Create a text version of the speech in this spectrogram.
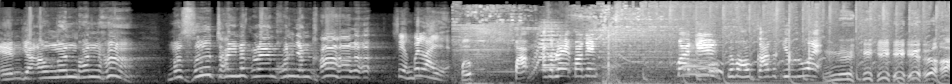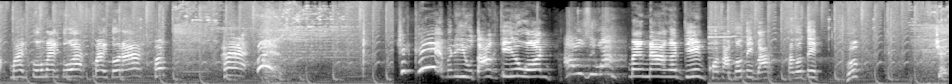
เองอย่าเอาเงินพันห้ามาซื้อใจนักเลงคนอย่างข้าเลยเสียงเป็นไรอะปึ๊บปั๊บอันสำเร็จมาจริง มาจริงแล้วมาพร้อมการสกิลด้วย มาอีกตัวมาอีกตัวมาอีกตัวนะฮึบแฮ่เฮ้ยชิดแค่มันอยู่ตังค์จริงทุกคนเอาสิวะแม่งหน้าเงินจริง ขอสามตัวติดปะสามตัวติดฮึบเช็ด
